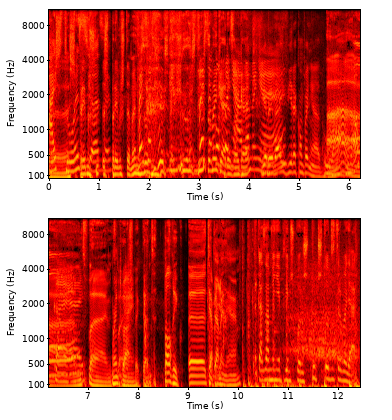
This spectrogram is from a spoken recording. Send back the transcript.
Ai, estou esperemos, ansiosa. esperemos também nos outros dias também queres, ok? amanhã. Quererei vir acompanhado. Ah, Ok. muito bem, muito, Muito bem. bem. Paulo Rico, uh, até, Até amanhã. amanhã. Por acaso amanhã podemos pôr os putos todos a trabalhar.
